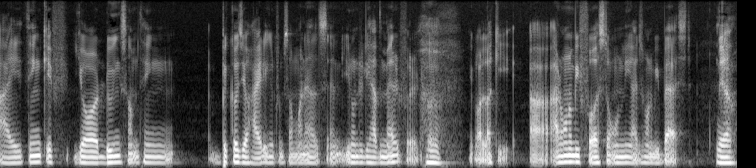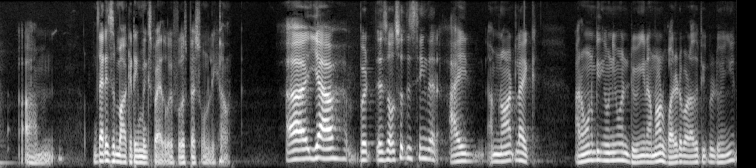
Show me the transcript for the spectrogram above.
I think if you're doing something because you're hiding it from someone else and you don't really have the merit for it, Hmm. you got lucky. Uh, I don't want to be first or only. I just want to be best. Yeah. Um, That is a marketing mix, by the way. First, best, only. Huh? Uh, yeah, but there's also this thing that I I'm not like I don't want to be the only one doing it. I'm not worried about other people doing it.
